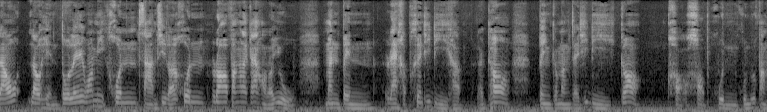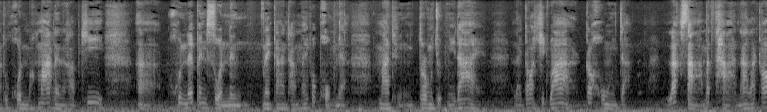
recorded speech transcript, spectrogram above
แล้วเราเห็นตัวเลขว่ามีคนสามสี่ร้อยคนรอฟังรายการของเราอยู่ มันเป็นแรงขับเคลื่อนที่ดีครับ แล้วก็เป็นกำลังใจที่ดีก็ ขอขอบคุณคุณผู้ฟังทุกคนมาก ๆ เลยนะครับ ที่คุณได้เป็นส่วนหนึ่งในการทำให้พวกผมเนี่ยมาถึงตรงจุดนี้ได้ แล้วก็คิดว่าก็คงจะรักษามาตรฐานนะแล้วก็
